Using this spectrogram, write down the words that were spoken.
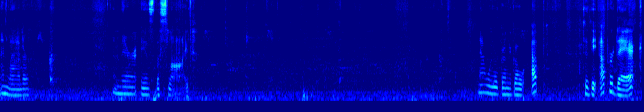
And ladder. And there is the slide. Now we are going to go up to the upper deck.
